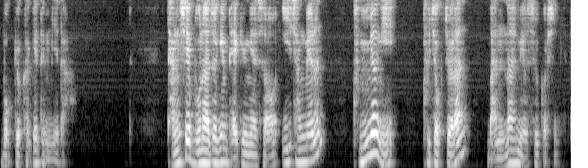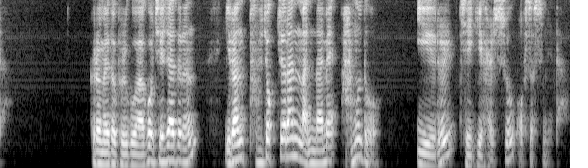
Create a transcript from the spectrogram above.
목격하게 됩니다. 당시의 문화적인 배경에서 이 장면은 분명히 부적절한 만남이었을 것입니다. 그럼에도 불구하고 제자들은 이러한 부적절한 만남에 아무도 이의를 제기할 수 없었습니다.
